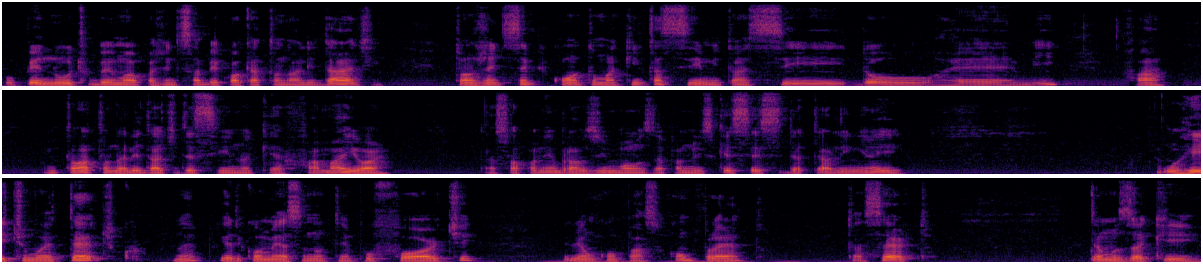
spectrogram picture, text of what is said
o penúltimo bemol para a gente saber qual é a tonalidade, então a gente sempre conta uma quinta acima. Então é si, do, ré, mi, fá. Então a tonalidade desse hino aqui é Fá maior. É só para lembrar os irmãos, é para não esquecer esse detalhinho aí. O ritmo é tético, né? Porque ele começa no tempo forte, ele é um compasso completo, tá certo? Temos aqui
